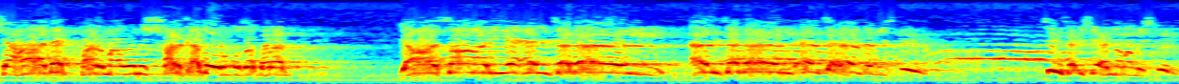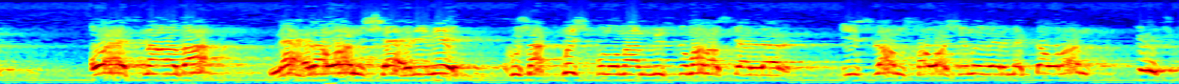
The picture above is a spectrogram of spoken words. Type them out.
şehadet parmağını şarka doğru uzatarak Ya Sariye el cebel, el cebel, el cebel demiştir. Kimse bir şey anlamamıştır. O esnada Nehrevan şehrini kuşatmış bulunan Müslüman askerler İslam savaşını vermekte olan üç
